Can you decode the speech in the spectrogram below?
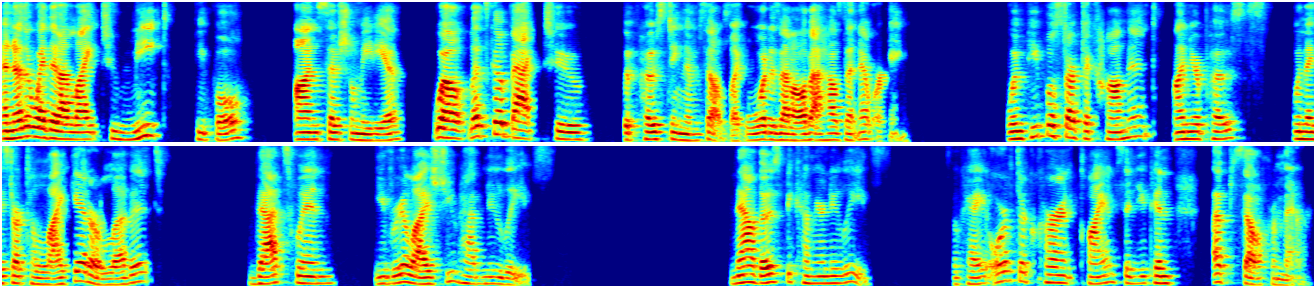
Another way that I like to meet people on social media. Well, let's go back to the posting themselves. Like, what is that all about? How's that networking? When people start to comment on your posts, when they start to like it or love it, that's when you've realized you have new leads. Now those become your new leads. Okay. Or if they're current clients, then you can upsell from there,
